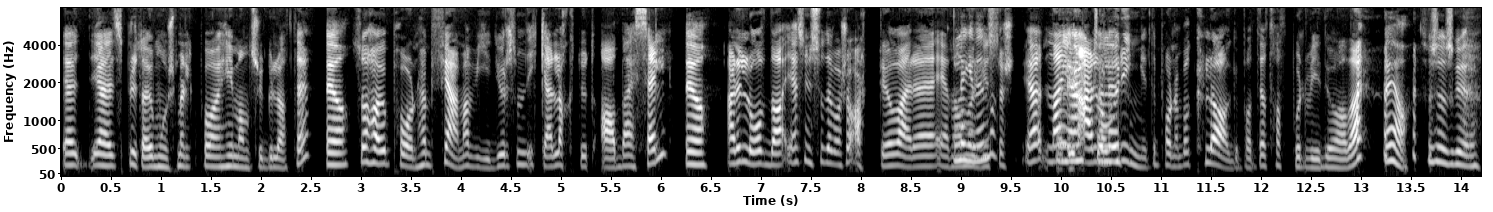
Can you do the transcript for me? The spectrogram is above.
jeg, jeg spruta jo morsmelk på Himanshu Gulati. Ja. Så har jo Pornhub fjerna videoer som ikke er lagt ut av deg selv. Ja. Er det lov da? Jeg syns jo det var så artig å være en av Legge Norges største ja, Nei, er det lov å ringe til Pornhub og klage på at de har tatt bort video av deg? Ja, så syns jeg du skal gjøre.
